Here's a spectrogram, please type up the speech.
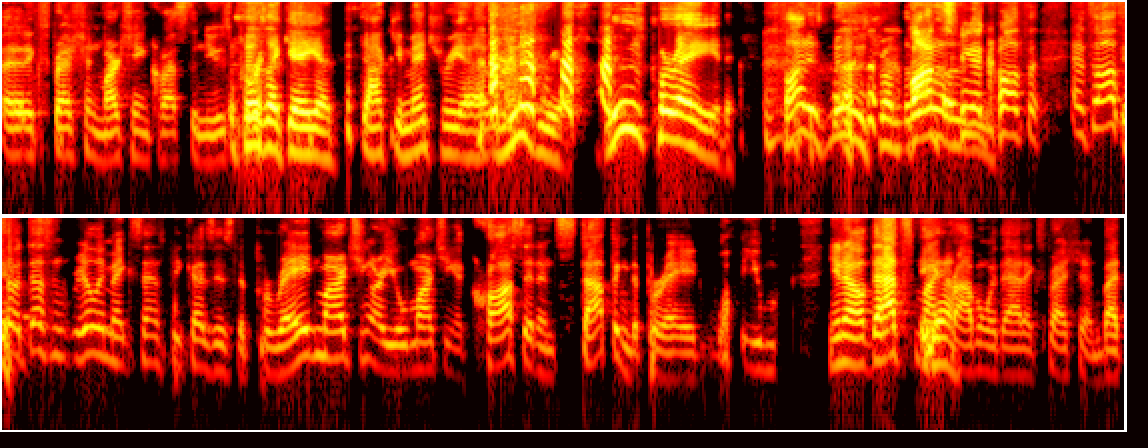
an expression? Marching across the news. It sounds like a, a documentary, a newsreel, news parade. Finest news from the marching world. across. The, and it's also it doesn't really make sense because is the parade marching? Or are you marching across it and stopping the parade you you know, that's my yeah. problem with that expression. But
